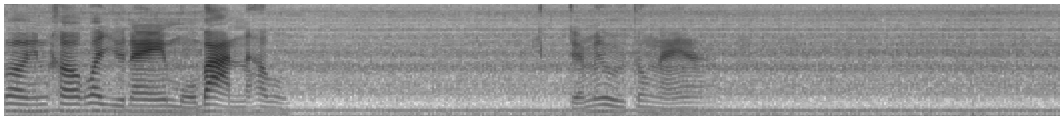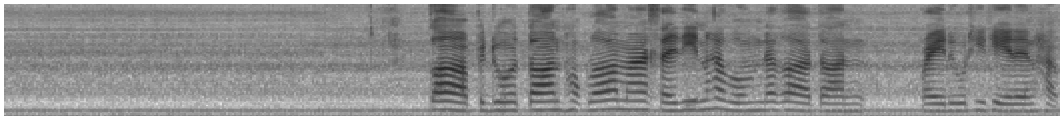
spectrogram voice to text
ก็เห็นเขาว่าอยู่ในหมู่บ้านนะครับผมแต่ไม่รู้ตรงไหนนะครับ ก็ไปดูตอนหกล้อมาใส่ดินนะครับผม แล้วก็ตอนไปดูที่เทเลยนะครับ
